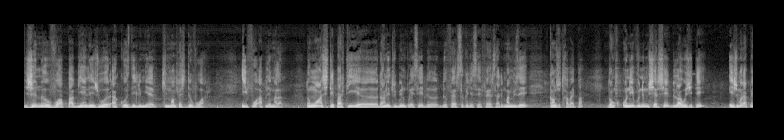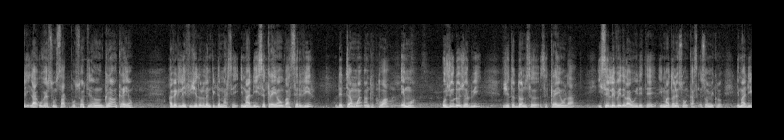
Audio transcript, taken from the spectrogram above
je ne vois pas bien les joueurs à cause des lumières qui m'empêchent de voir. Il faut appeler Malal. Donc moi, j'étais parti euh, dans les tribunes pour essayer de, de faire ce que je sais faire, c'est-à-dire m'amuser quand je ne travaille pas. Donc on est venu me chercher de là où j'étais et je me rappelle, il a ouvert son sac pour sortir un grand crayon avec l'effigie de l'Olympique de Marseille. Il m'a dit ce crayon va servir de témoin entre toi et moi. Au jour d'aujourd'hui, je te donne ce, crayon-là. Il s'est levé de là où il était, il m'a donné son casque et son micro. Il m'a dit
